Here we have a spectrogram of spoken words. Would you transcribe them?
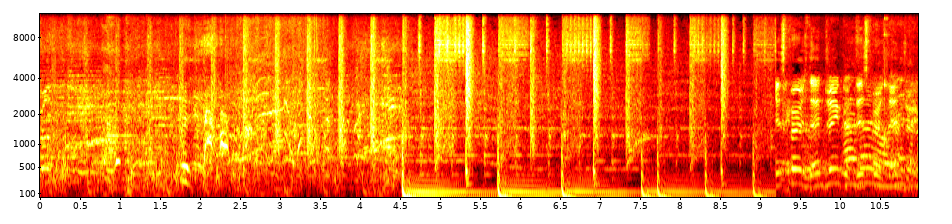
bro. This first, then drink, or this first, then drink?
